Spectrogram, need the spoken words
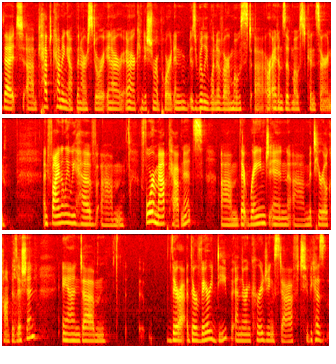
that um, kept coming up in our store in our in our condition report and is really one of our most uh, our items of most concern. And finally, we have um, four map cabinets um, that range in uh, material composition and um, they're, they're very deep and they're encouraging staff to, because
